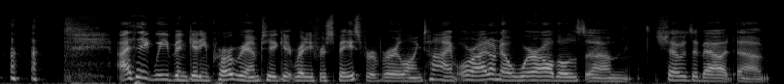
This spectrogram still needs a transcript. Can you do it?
I think we've been getting programmed to get ready for space for a very long time, or I don't know where all those um, shows about um,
